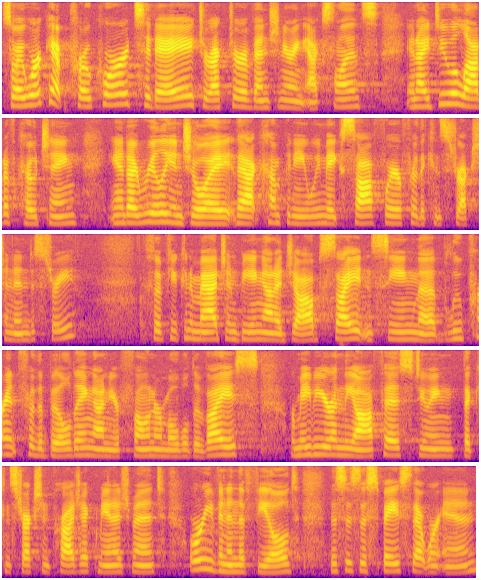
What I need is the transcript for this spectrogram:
So I work at Procore today, Director of Engineering Excellence, and I do a lot of coaching, and I really enjoy that company. We make software for the construction industry. So if you can imagine being on a job site and seeing the blueprint for the building on your phone or mobile device, or maybe you're in the office doing the construction project management, or even in the field, this is the space that we're in.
